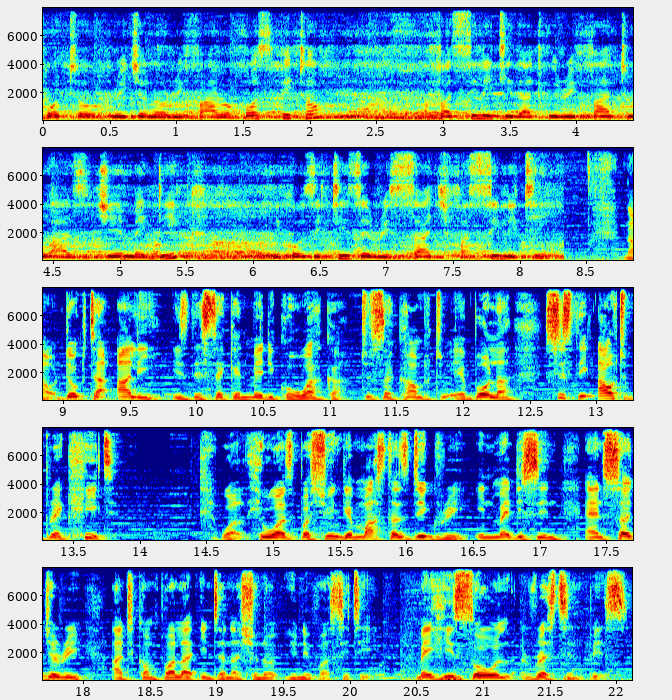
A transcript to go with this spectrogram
Portal Regional Referral Hospital, a facility that we refer to as JMedic because it is a research facility. Now, Dr. Ali is the second medical worker to succumb to Ebola since the outbreak hit. Well, he was pursuing a master's degree in medicine and surgery at Kampala International University. May his soul rest in peace.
